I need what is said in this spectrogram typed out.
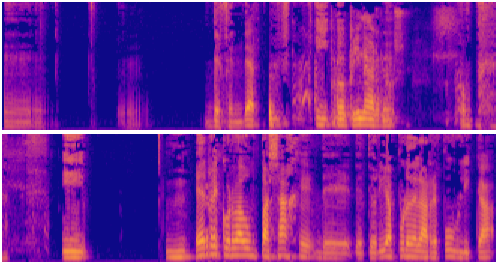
eh, eh, defender. Y, propinarnos. Y he recordado un pasaje de, Teoría Pura de la República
